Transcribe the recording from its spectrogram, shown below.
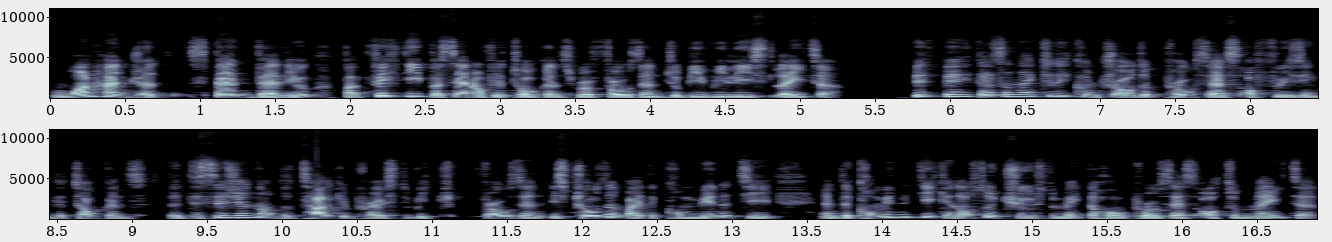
100 spend value, but 50% of your tokens were frozen to be released later. BitBay doesn't actually control the process of freezing the tokens. The decision on the target price to be frozen is chosen by the community, and the community can also choose to make the whole process automated.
